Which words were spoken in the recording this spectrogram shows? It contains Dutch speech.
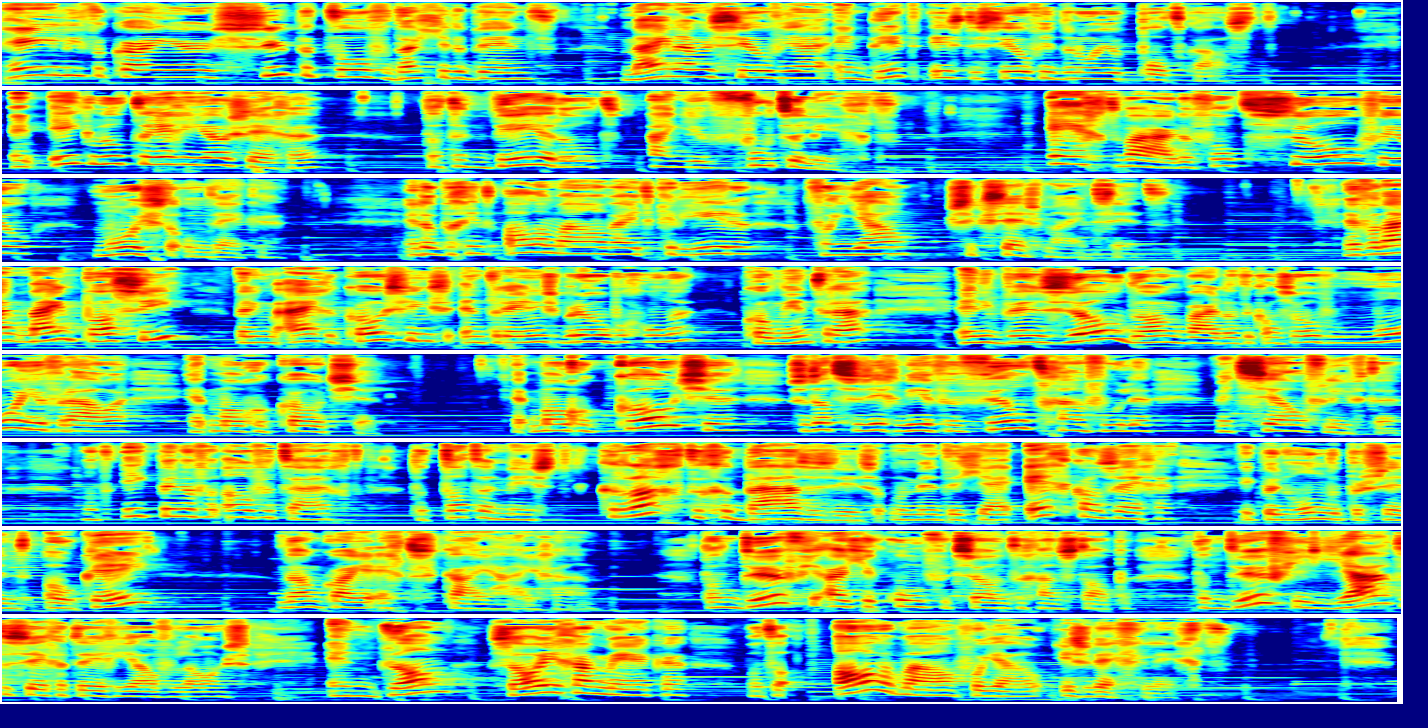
Hey lieve kanjer, super tof dat je er bent. Mijn naam is Sylvia en dit is de Sylvia de Nooie podcast. En ik wil tegen jou zeggen dat de wereld aan je voeten ligt. Echt waar, er valt zoveel moois te ontdekken. En dat begint allemaal bij het creëren van jouw succesmindset. En vanuit mijn passie ben ik mijn eigen coachings- en trainingsbureau begonnen, Comintra. En ik ben zo dankbaar dat ik al zoveel mooie vrouwen heb mogen coachen. Heb mogen coachen zodat ze zich weer vervuld gaan voelen met zelfliefde. Want ik ben ervan overtuigd dat dat de meest krachtige basis is. Op het moment dat jij echt kan zeggen: Ik ben 100% oké, dan kan je echt sky high gaan. Dan durf je uit je comfortzone te gaan stappen. Dan durf je ja te zeggen tegen jouw verlangens. En dan zal je gaan merken wat er allemaal voor jou is weggelegd.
